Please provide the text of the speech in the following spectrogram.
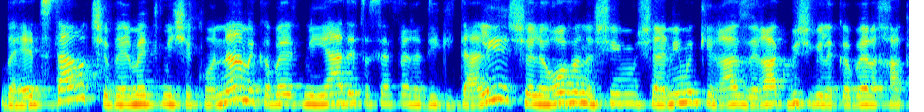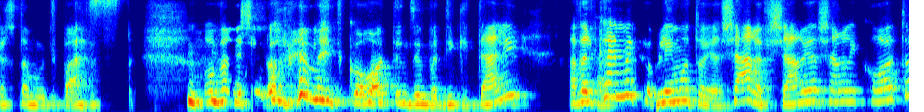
בהדסטארט, שבאמת מי שקונה מקבלת מיד את הספר הדיגיטלי, שלרוב אנשים שאני מכירה זה רק בשביל לקבל אחר כך את המודפס. רוב האנשים לא באמת קוראות את זה בדיגיטלי, אבל כן מקבלים אותו ישר, אפשר ישר לקרוא אותו,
